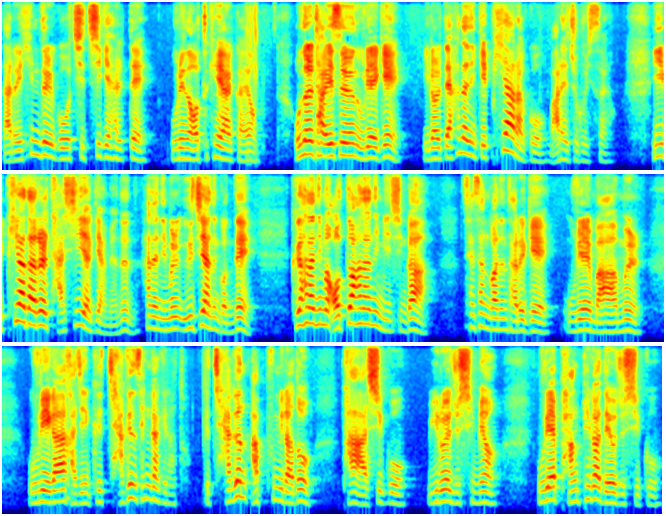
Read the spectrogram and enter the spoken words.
나를 힘들고 지치게 할 때 우리는 어떻게 해야 할까요? 오늘 다윗은 우리에게 이럴 때 하나님께 피하라고 말해주고 있어요. 이 피하다를 다시 이야기하면은 하나님을 의지하는 건데 그 하나님은 어떤 하나님이신가? 세상과는 다르게 우리의 마음을 우리가 가진 그 작은 생각이라도 그 작은 아픔이라도 다 아시고 위로해 주시며 우리의 방패가 되어 주시고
